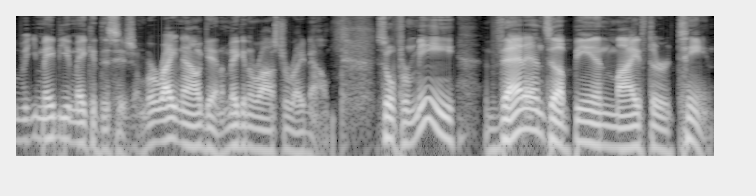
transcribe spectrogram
maybe you make a decision. But right now, again, I'm making the roster right now. So for me, that ends up being my 13.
